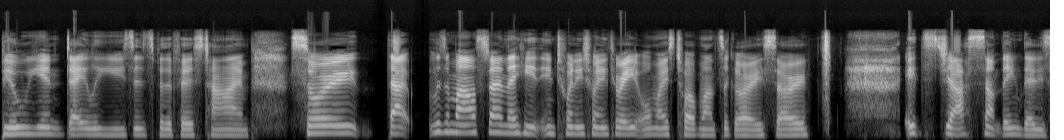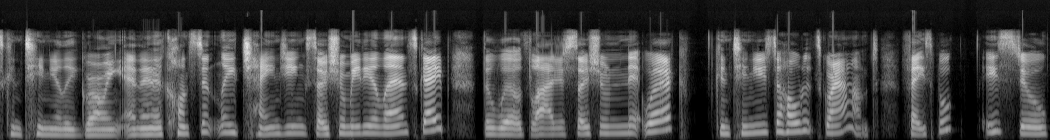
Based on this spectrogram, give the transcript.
billion daily users for the first time. So that was a milestone they hit in 2023, almost 12 months ago. So it's just something that is continually growing and in a constantly changing social media landscape, the world's largest social network continues to hold its ground. Facebook is still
